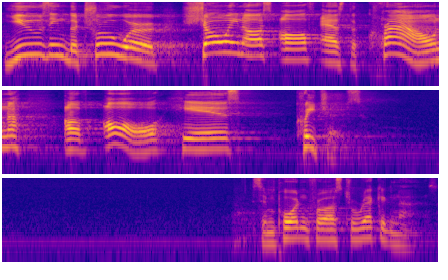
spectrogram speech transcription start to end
using the true word, showing us off as the crown of all his creatures. It's important for us to recognize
